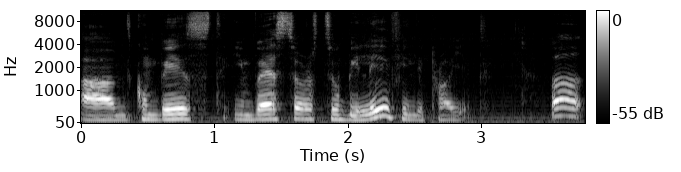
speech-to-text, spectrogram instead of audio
um, convince investors to believe in the project? Well,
